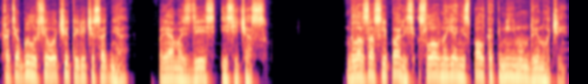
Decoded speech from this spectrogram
хотя было всего четыре часа дня, прямо здесь и сейчас. Глаза слепались, словно я не спал как минимум две ночи.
